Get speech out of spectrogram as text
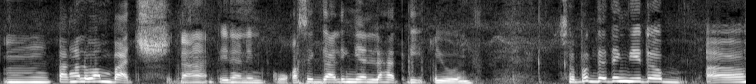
mm, pangalawang batch na tinanim ko. Kasi galing yan lahat dito yun. So pagdating dito, ah,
